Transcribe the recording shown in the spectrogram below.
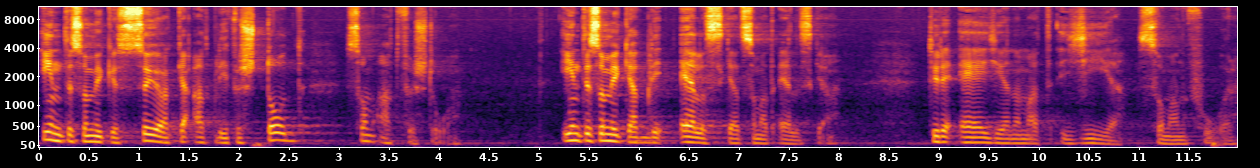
Inte så mycket söka att bli förstådd som att förstå. Inte så mycket att bli älskad som att älska. Ty det är genom att ge som man får.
